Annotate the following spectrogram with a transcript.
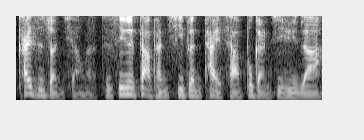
开始转强了，只是因为大盘气氛太差，不敢继续拉。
